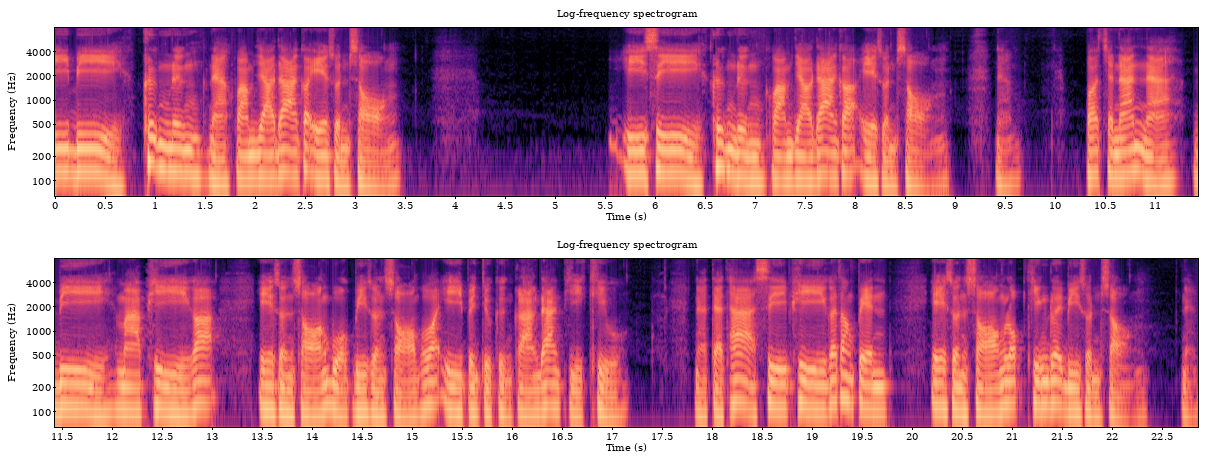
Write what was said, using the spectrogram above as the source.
EB ครึ่งหนึ่งนะความยาวด้านก็ a ส่วน 2 EC ครึ่งหนึ่งความยาวด้านก็ a ส่วน2นะเพราะฉะนั้นนะ b มา p ก็ a ส่วน2บวก b ส่วน2เพราะว่า e เป็นจุดกึ่งกลางด้าน pq นะแต่ถ้า cp ก็ต้องเป็น a ส่วน 2 ลบทิ้งด้วย b ส่วน2นะ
